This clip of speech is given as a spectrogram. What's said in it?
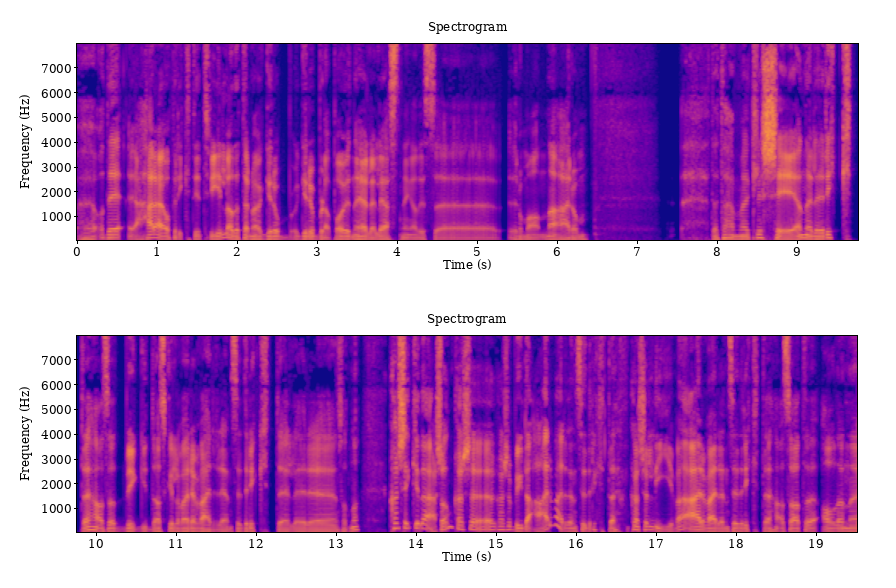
Uh, og det, her er jeg oppriktig i tvil, og dette er noe jeg grub, grubla på under hele lesningen av disse romanene, er om dette her med klisjeen eller ryktet, altså at bygda skulle være verre enn sitt rykte eller sånt noe. Kanskje ikke det er sånn, kanskje, kanskje, bygda er verre enn sitt rykte. Kanskje livet er verre enn sitt rykte. Altså at all denne,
